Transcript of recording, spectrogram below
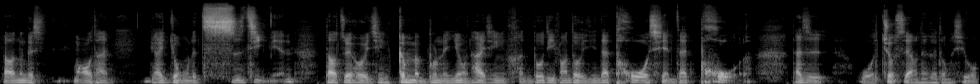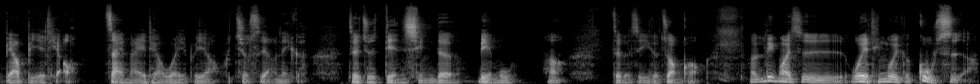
然后那个毛毯，你看用了十几年，到最后已经根本不能用，它已经很多地方都已经在脱线、在破了。但是我就是要那个东西，我不要别条，再买一条我也不要，我就是要那个，这就是典型的恋物啊，这个是一个状况。另外是我也听过一个故事啊，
